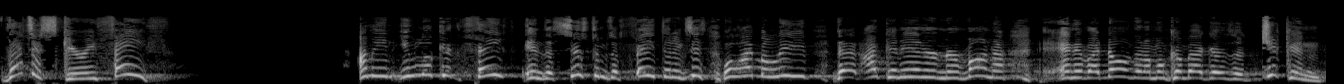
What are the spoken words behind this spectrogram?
That's a scary faith. I mean, you look at faith in the systems of faith that exist. Well, I believe that I can enter nirvana, and if I don't, then I'm going to come back as a chicken,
